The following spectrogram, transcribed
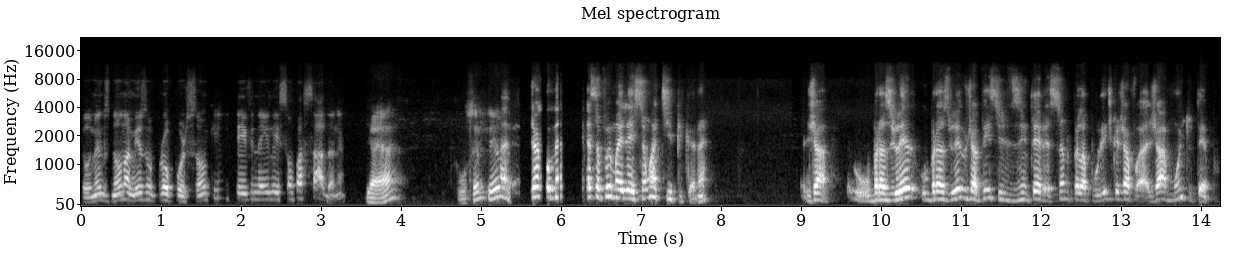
pelo menos não na mesma proporção que teve na eleição passada, né? É, com certeza. Ah, já começa, essa foi uma eleição atípica, né? Já o brasileiro, o brasileiro já vem se desinteressando pela política já, já há muito tempo.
